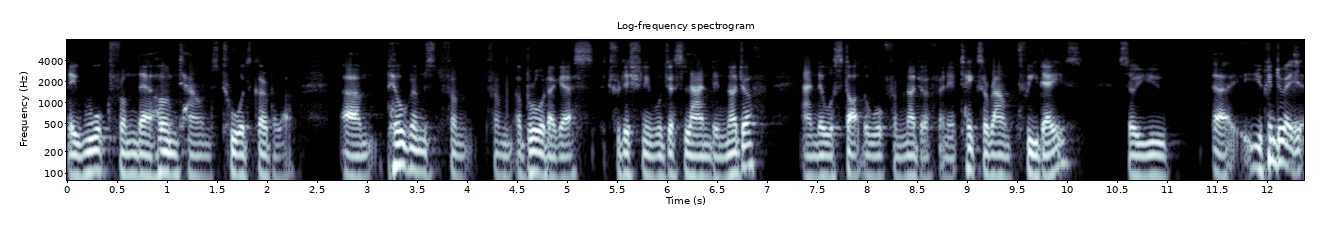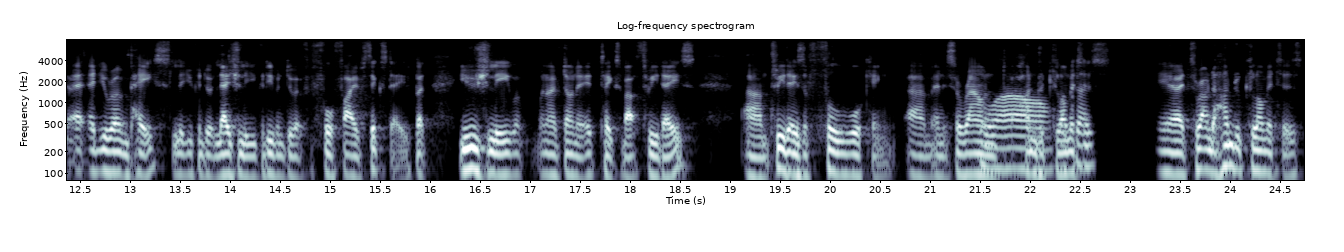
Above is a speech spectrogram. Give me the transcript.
They walk from their hometowns towards Karbala. Um, pilgrims from from abroad, I guess, traditionally will just land in Najaf and they will start the walk from Najaf, and it takes around three days. So you uh, you can do it at, at, your own pace. You can do it leisurely. You could even do it for four, five, six days. But usually, when I've done it, it takes about three days. Um, three days of full walking, um, and it's around wow. 100 kilometers. Okay. Yeah, it's around 100 kilometers,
